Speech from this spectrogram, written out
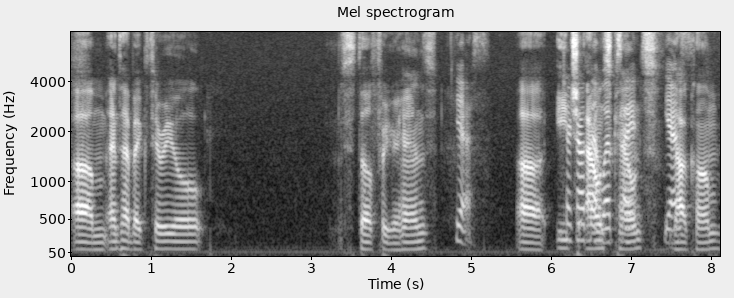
um, antibacterial stuff for your hands, Yes, uh, each out that ounce website. counts. Yes. Dot com.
